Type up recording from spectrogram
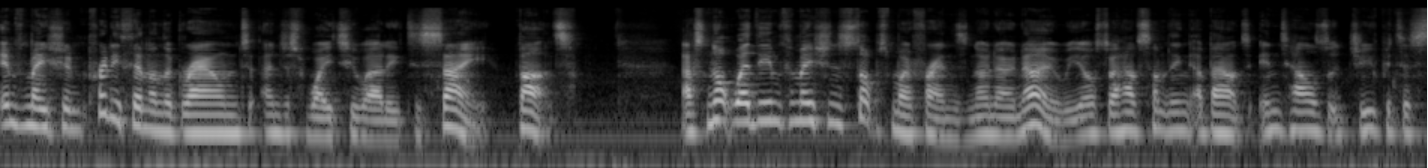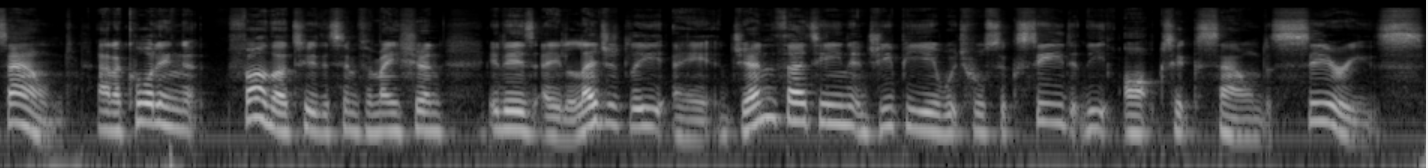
information pretty thin on the ground and just way too early to say. But that's not where the information stops, my friends. No, no, no. We also have something about Intel's Jupiter Sound. And according further to this information, it is allegedly a Gen 13 GPU which will succeed the Arctic Sound series.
